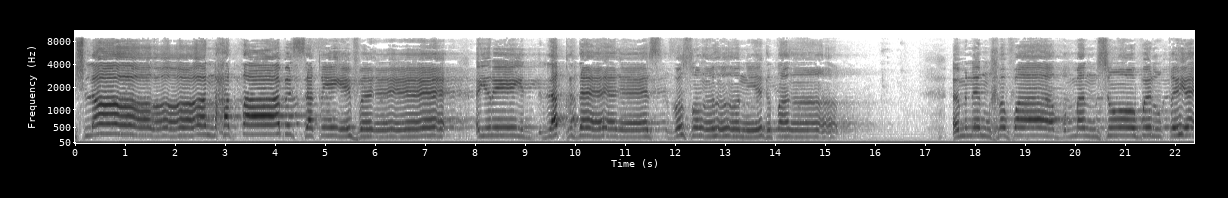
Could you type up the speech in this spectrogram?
شلون حطى بالسقيفة يريد لقدس غصن يقطع. من انخفاض منسوب القيم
